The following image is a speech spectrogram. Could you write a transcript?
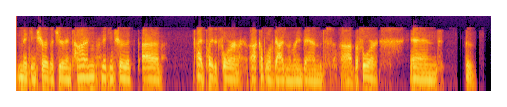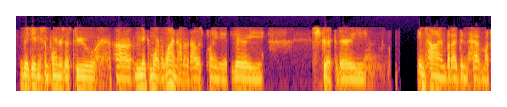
making sure that you're in time, making sure that uh, I had played it for a couple of guys in the Marine Band uh, before, and they gave me some pointers as to uh, make more of a line out of it. I was playing it very strict, very in time, but I didn't have much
